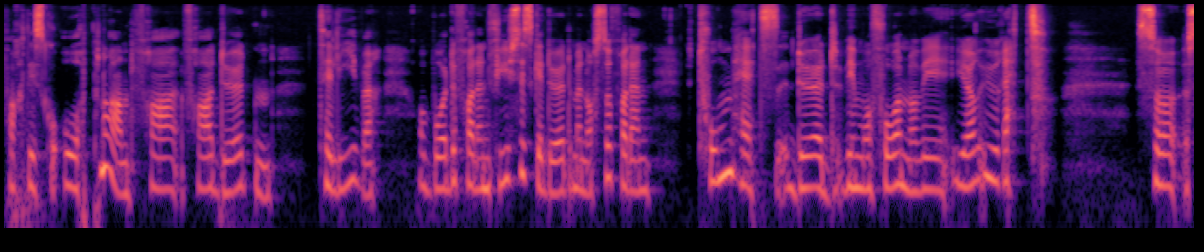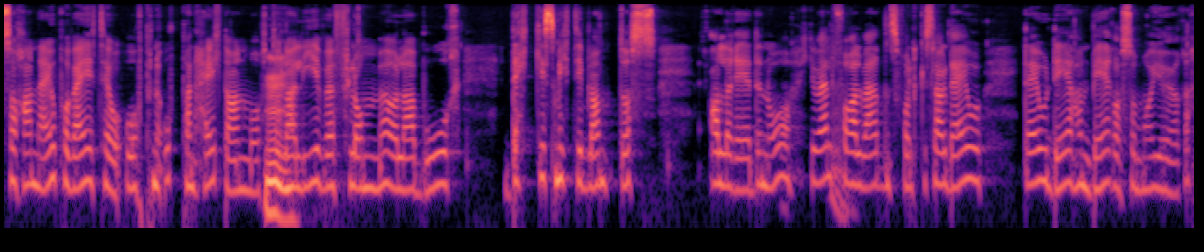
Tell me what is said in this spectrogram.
faktisk og åpner han fra, fra døden til livet. Og både fra den fysiske død, men også fra den tomhetsdød vi må få når vi gjør urett. Så, så han er jo på vei til å åpne opp på en helt annen måte. La livet flomme og la bord dekkes midt iblant oss allerede nå. Ikke vel? For all verdens folkeslag. Det er, jo, det er jo det han ber oss om å gjøre.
